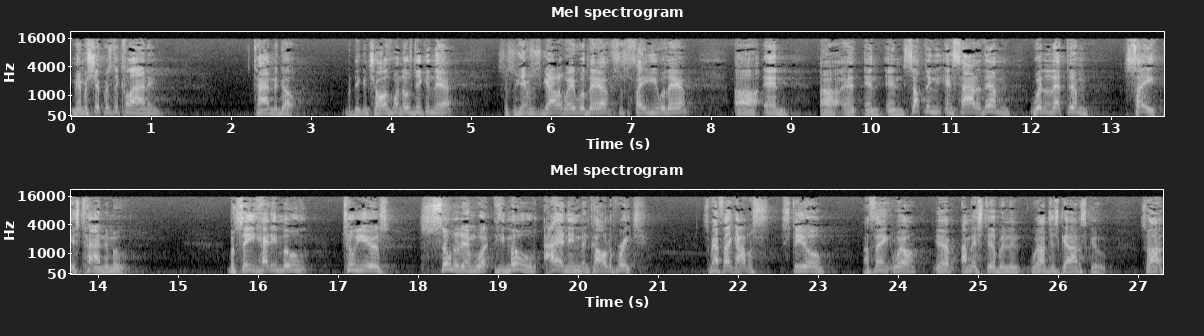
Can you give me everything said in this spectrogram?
membership is declining, time to go. But Deacon Charles, of those deacon there, Sister Henry, Sister Galloway were there, Sister Faye, you were there, uh, and, uh, and, and, and something inside of them wouldn't let them say it's time to move. But see, had he moved two years sooner than what he moved, I hadn't even been called to preach. As a matter of fact, I was still, I think, well, yeah, I may still been in, well, I just got out of school. So I,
